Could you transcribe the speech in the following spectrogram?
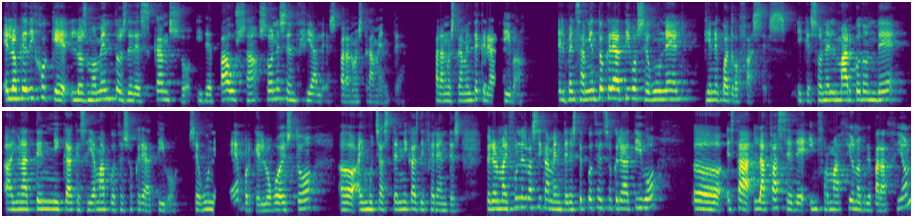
en lo que dijo que los momentos de descanso y de pausa son esenciales para nuestra mente, para nuestra mente creativa. El pensamiento creativo, según él, tiene cuatro fases y que son el marco donde hay una técnica que se llama proceso creativo, según él, ¿eh? porque luego esto uh, hay muchas técnicas diferentes. Pero el mindfulness básicamente en este proceso creativo uh, está la fase de información o preparación,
